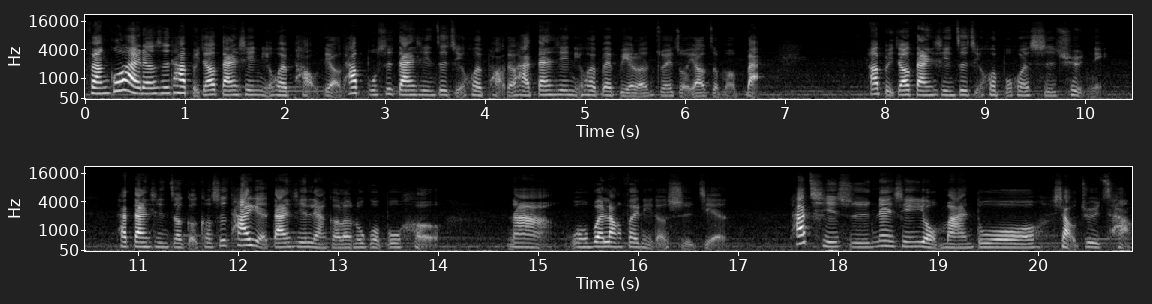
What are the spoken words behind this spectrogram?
反过来的是，他比较担心你会跑掉，他不是担心自己会跑掉，他担心你会被别人追走，要怎么办？他比较担心自己会不会失去你，他担心这个，可是他也担心两个人如果不合，那我会不会浪费你的时间？他其实内心有蛮多小剧场，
